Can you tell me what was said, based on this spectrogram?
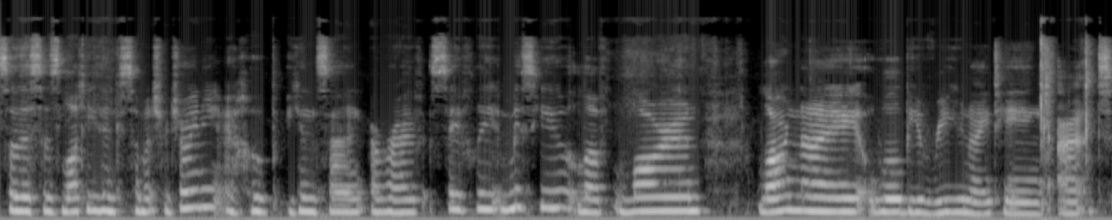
so this is Lottie, thank you so much for joining. I hope Yunsang arrive safely. Miss you, love Lauren. Lauren and I will be reuniting at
